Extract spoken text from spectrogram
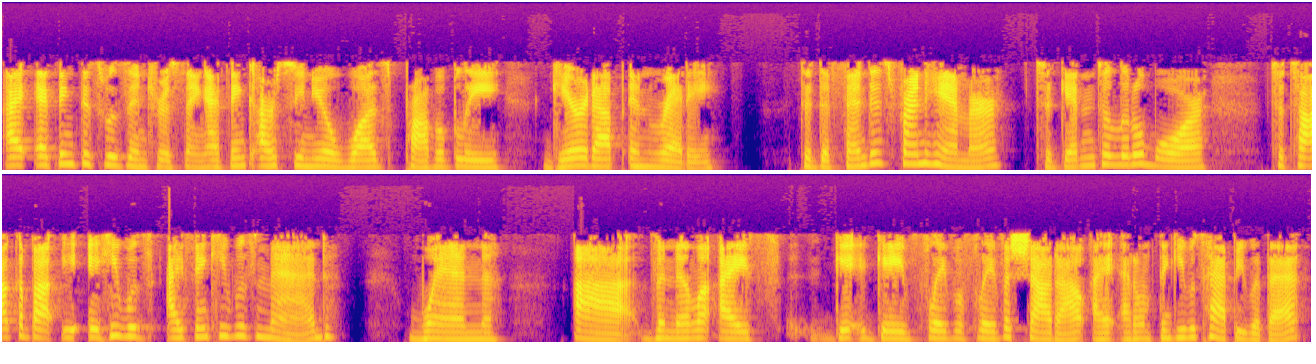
I, I think this was interesting. I think Arsenio was probably geared up and ready to defend his friend Hammer, to get into little war, to talk about. He was, I think, he was mad when uh, Vanilla Ice g- gave Flavor Flav a shout out. I, I don't think he was happy with that.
